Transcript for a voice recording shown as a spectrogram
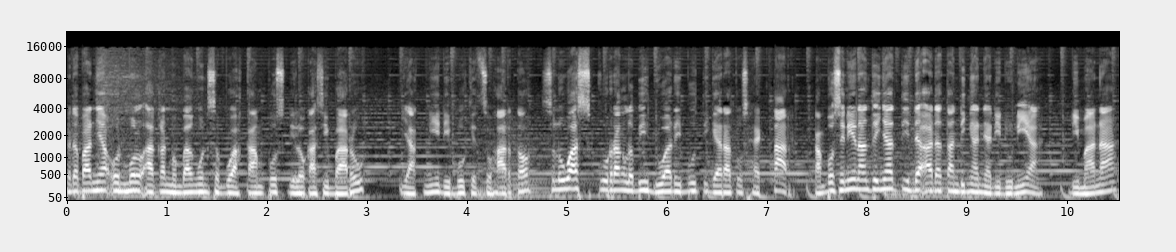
ke depannya Unmul akan membangun sebuah kampus di lokasi baru yakni di Bukit Soeharto, seluas kurang lebih 2.300 hektar. Kampus ini nantinya tidak ada tandingannya di dunia, di mana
